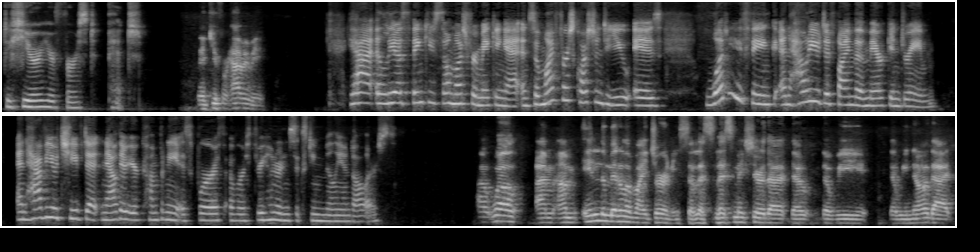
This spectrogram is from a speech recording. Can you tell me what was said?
to hear your first pitch. Thank you for having me. Yeah, Elias, thank you so much for making it. And so, my first question to you is what do you think and how do you define the American dream? And have you achieved it now that your company is worth over $360 million? Uh, well, I'm I'm in the middle of my journey, so let's let's make sure that that, that we that we know that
